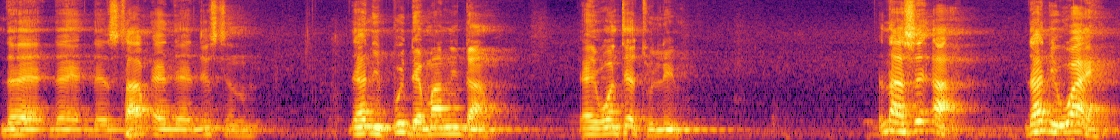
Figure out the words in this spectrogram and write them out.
the the, the staff and the distance, then he put the money down and he wanted to leave. And I said, Ah, Daddy, why?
